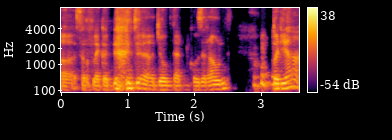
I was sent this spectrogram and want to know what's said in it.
uh, sort of like a, a joke that goes around. But yeah.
